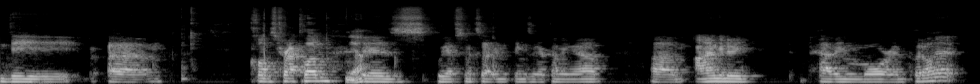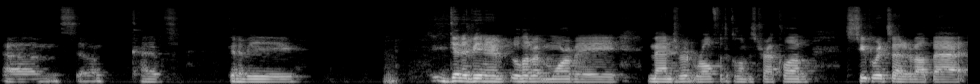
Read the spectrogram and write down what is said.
the um, Columbus Track Club Yeah. is, we have some exciting things that are coming up. Um, I'm going to be having more input on it. Um, so I'm kind of going to be going to be in a, little bit more of a management role for the Columbus Track Club. Super excited about that.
